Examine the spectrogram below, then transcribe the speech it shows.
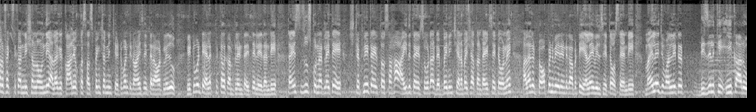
పర్ఫెక్ట్ కండిషన్లో ఉంది. అలాగే కార్ యొక్క సస్పెన్షన్ నుంచి ఎటువంటి నాయిస్ అయితే రావట్లేదు. ఎటువంటి ఎలక్ట్రికల్ కంప్లైంట్ అయితే లేదండి. టైర్స్ చూసుకున్నట్లయితే స్టెప్నీ టైర్తో సహా ఐదు టైర్స్ కూడా డెబ్బై నుంచి ఎనభై శాతం టైర్స్ అయితే ఉన్నాయి. అలాగే టాప్ అండ్ వేరియంట్ కాబట్టి ఎలై వీల్స్ అయితే వస్తాయండి. మైలేజ్ వన్ లీటర్ డీజిల్కి ఈ కారు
